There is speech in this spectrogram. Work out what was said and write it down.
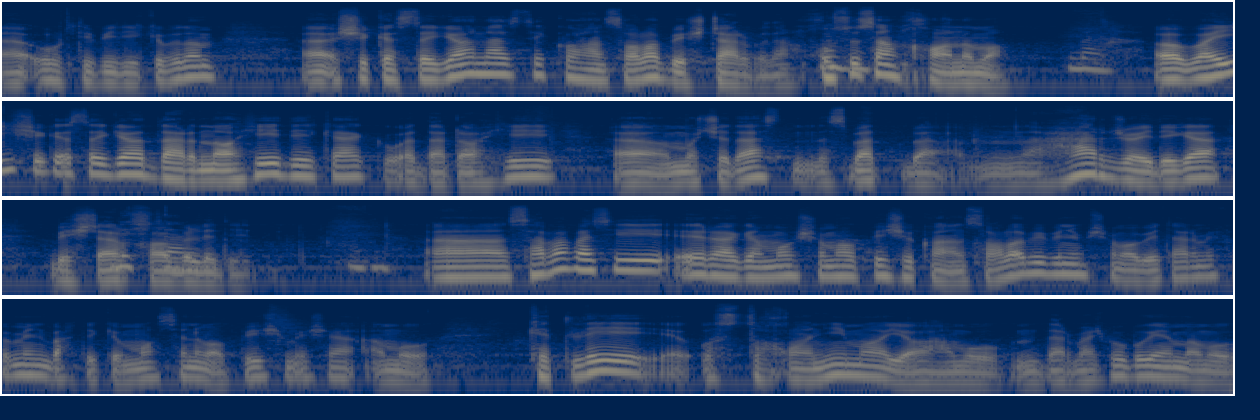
اورتیپیدی که بودم شکستگی نزدیک کهنسالا بیشتر بودن خصوصا خانما بله. و این شکستگی در ناحیه دیکک و در ناحیه مچدست نسبت به هر جای دیگه بیشتر, بیشتر. قابل دید سبب از این اگر ما شما پیش کهن سالا ببینیم شما بهتر می‌فهمین وقتی که ما سن ما پیش میشه اما کتله استخوانی ما یا همو در مجموع بگیم همو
